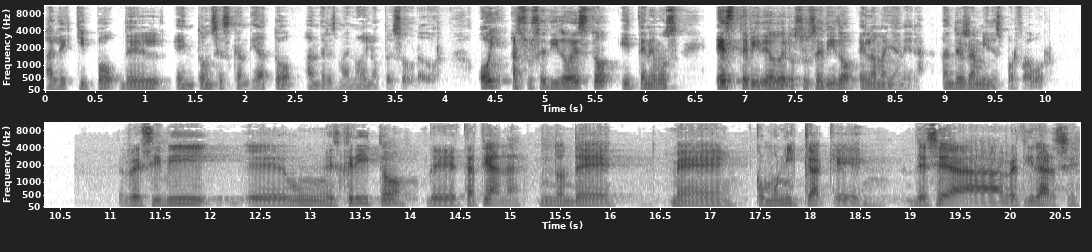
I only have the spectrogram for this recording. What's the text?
al equipo del entonces candidato Andrés Manuel López Obrador. Hoy ha sucedido esto y tenemos este video de lo sucedido en la mañanera. Andrés Ramírez, por favor. Recibí eh, un escrito de Tatiana donde me comunica que desea retirarse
